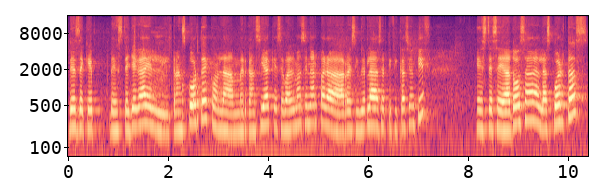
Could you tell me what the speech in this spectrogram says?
desde que desde llega el transporte con la mercancía que se va a almacenar para recibir la certificación TIF, este, se adosa las puertas,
